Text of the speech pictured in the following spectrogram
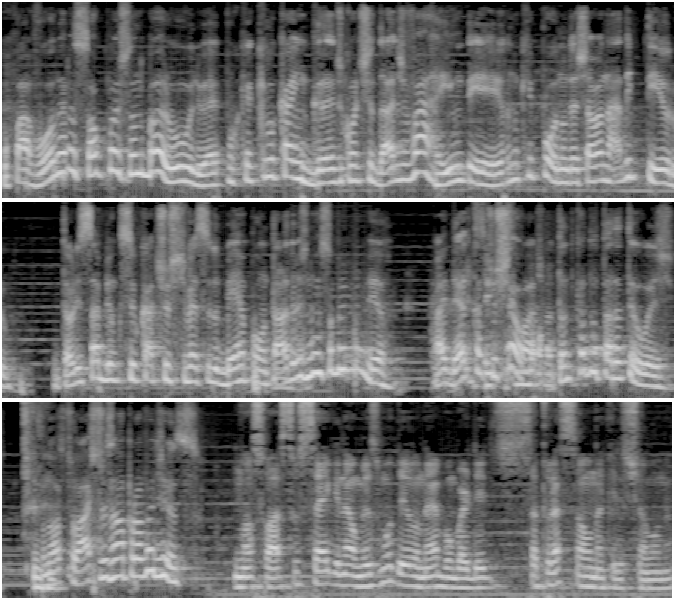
O pavor era só questão do barulho, é porque aquilo cai em grande quantidade varria um terreno que, pô, não deixava nada inteiro. Então eles sabiam que se o Katyusha tivesse sido bem apontado, eles não iam sobreviver. A ideia do Katyusha é ótima, tanto que é adotada até hoje. O nosso Astros é uma prova disso. Nosso astro segue, né? O mesmo modelo, né? Bombardeio de saturação, né? Que eles chamam, né?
